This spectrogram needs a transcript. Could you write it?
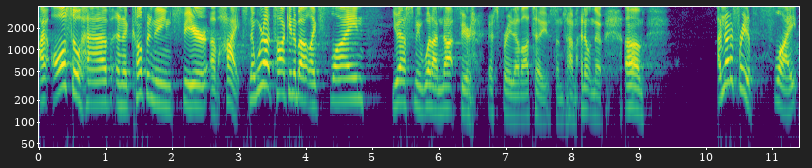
I also have an accompanying fear of heights. Now, we're not talking about like flying. You asked me what I'm not feared, afraid of. I'll tell you sometime. I don't know. Um, I'm not afraid of flight,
